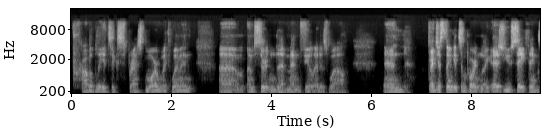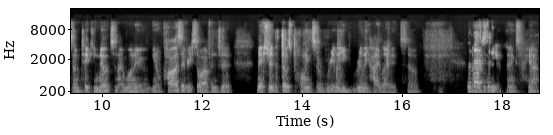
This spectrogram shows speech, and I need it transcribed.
probably it's expressed more with women. Um, I'm certain that men feel it as well. And I just think it's important. Like as you say things, I'm taking notes, and I want to, you know, pause every so often to make sure that those points are really, really highlighted. So, so that's uh, the, thanks. Yeah.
